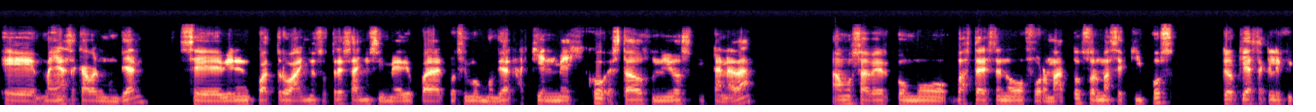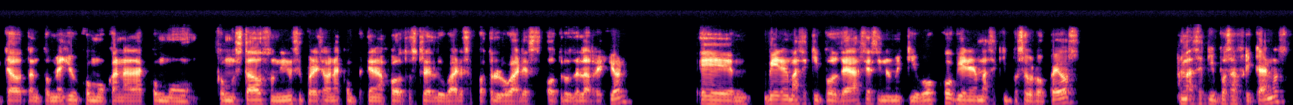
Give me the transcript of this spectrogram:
Eh, mañana se acaba el Mundial. Se vienen cuatro años o tres años y medio para el próximo Mundial aquí en México, Estados Unidos y Canadá. Vamos a ver cómo va a estar este nuevo formato. Son más equipos. Creo que ya está calificado tanto México como Canadá como, como Estados Unidos y por ahí se van a competir en otros tres lugares o cuatro lugares otros de la región. Eh, vienen más equipos de Asia, si no me equivoco. Vienen más equipos europeos, más equipos africanos.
